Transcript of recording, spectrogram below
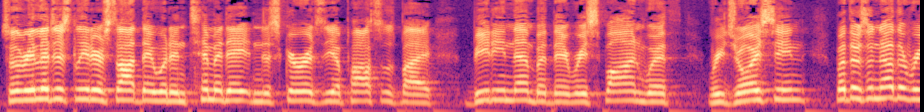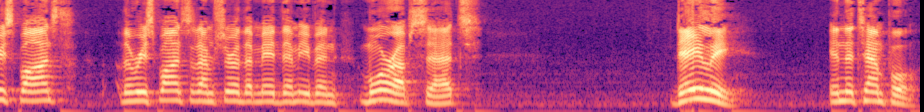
So the religious leaders thought they would intimidate and discourage the apostles by beating them, but they respond with rejoicing. But there's another response, the response that I'm sure that made them even more upset. Daily in the temple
